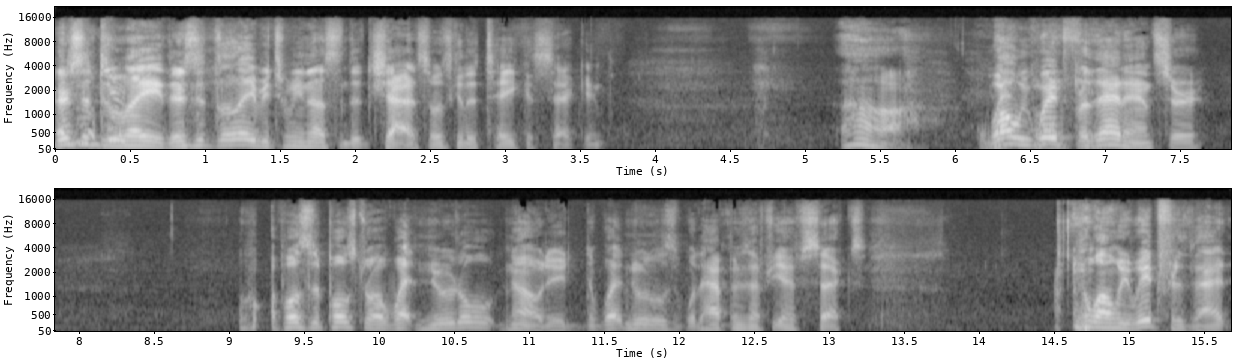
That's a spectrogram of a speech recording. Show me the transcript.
There's a delay. There's a delay between us and the chat, so it's gonna take a second. Ah, while we wait for that answer, opposed opposed to a wet noodle, no, dude. The wet noodle is what happens after you have sex. While we wait for that,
